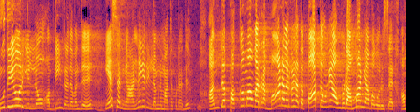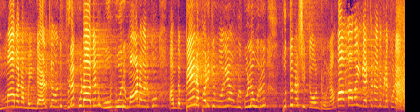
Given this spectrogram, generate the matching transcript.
முதியோர் இல்லம் அப்படின்றத வந்து ஏன் சார் நீங்க அன்னையர் இல்லம்னு மாத்தக்கூடாது? அந்த பக்கமா வர்ற மாணவர்கள் அதை பார்த்த உடனே அவங்களோட அம்மா ஞாபகம் வரும் சார். அம்மாவை நம்ம இந்த இடத்துல வந்து விடக்கூடாதுன்னு ஒவ்வொரு மாணவருக்கும் அந்த பேரை படிக்கும் போதே அவங்களுக்குள்ள ஒரு புத்துணர்ச்சி தோன்றும். நம்ம அம்மாவை இங்க இடத்துல வந்து விடக்கூடாது.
